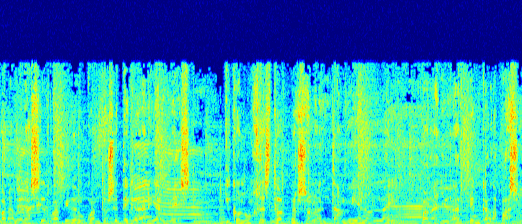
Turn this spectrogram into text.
para ver así rápido en cuánto se te quedaría al mes y con un gestor personal también online para ayudarte en cada paso.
